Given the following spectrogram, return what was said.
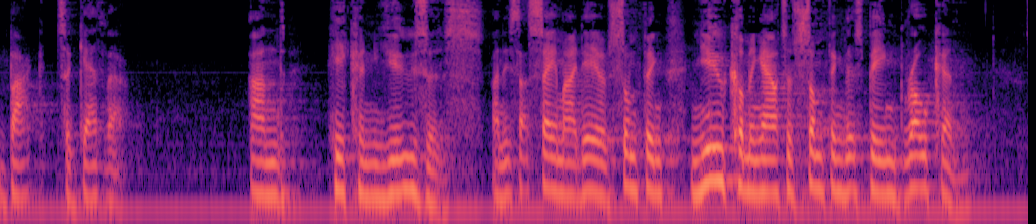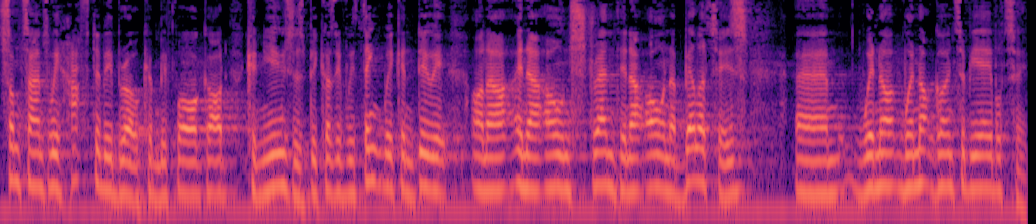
back together. And he can use us. And it's that same idea of something new coming out of something that's been broken. Sometimes we have to be broken before God can use us because if we think we can do it on our, in our own strength, in our own abilities, um, we're, not, we're not going to be able to.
